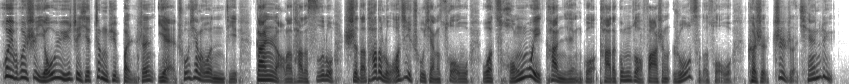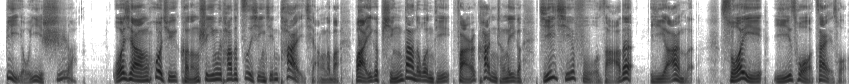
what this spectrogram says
会不会是由于这些证据本身也出现了问题，干扰了他的思路，使得他的逻辑出现了错误？我从未看见过他的工作发生如此的错误。可是智者千虑，必有一失啊！我想，或许可能是因为他的自信心太强了吧，把一个平淡的问题反而看成了一个极其复杂的疑案了，所以一错再错。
